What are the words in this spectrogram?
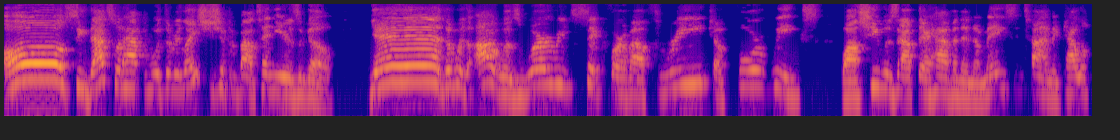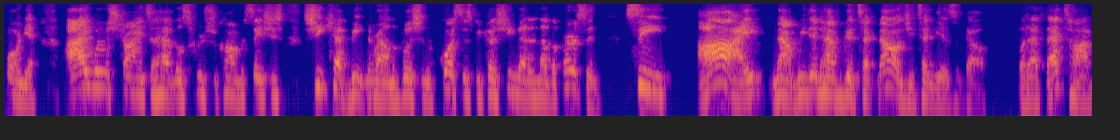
Oh, see, that's what happened with the relationship about 10 years ago. Yeah, there was I was worried sick for about three to four weeks while she was out there having an amazing time in California, I was trying to have those crucial conversations. She kept beating around the bush. And of course, it's because she met another person. See, I, now we didn't have good technology 10 years ago. But at that time,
